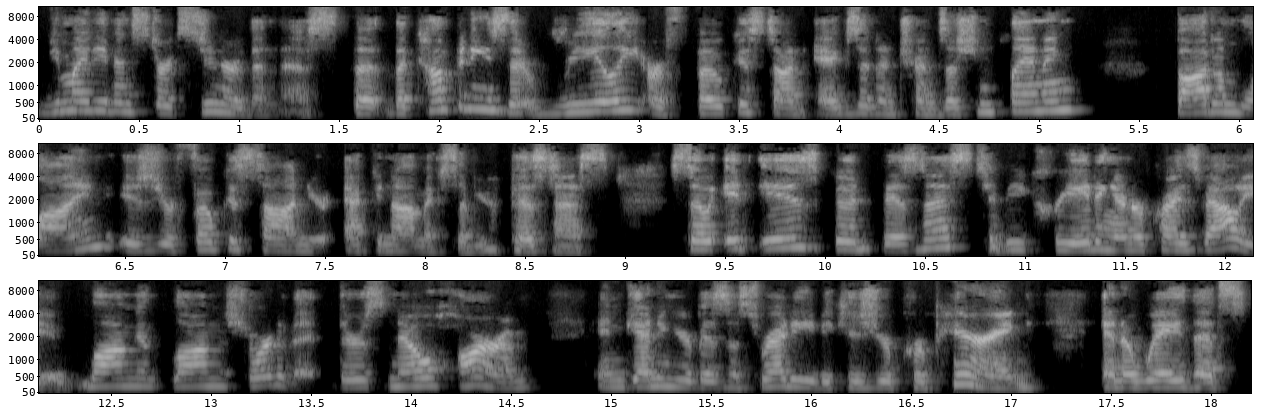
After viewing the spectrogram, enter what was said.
you might even start sooner than this. The the companies that really are focused on exit and transition planning bottom line is you're focused on your economics of your business. So it is good business to be creating enterprise value, long and long short of it. There's no harm in getting your business ready because you're preparing in a way that's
